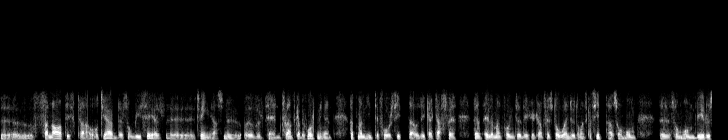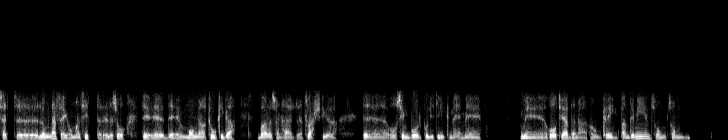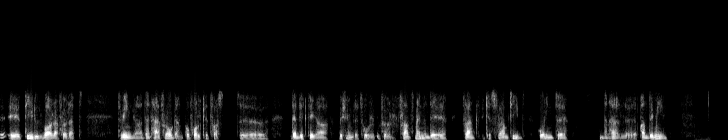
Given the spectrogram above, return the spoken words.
eh, fanatiska åtgärder som vi ser eh, tvingas nu över den franska befolkningen. Att man inte får sitta och dricka kaffe, eller man får inte dricka kaffe stående utan man ska sitta som om, som om viruset lugnar sig om man sitter eller så. Det är, det är många tokiga, bara sån här flashiga och symbolpolitik med, med med åtgärderna omkring pandemin som, som är till bara för att tvinga den här frågan på folket fast eh, den riktiga bekymret för, för fransmännen det är Frankrikes framtid och inte den här eh, pandemin.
